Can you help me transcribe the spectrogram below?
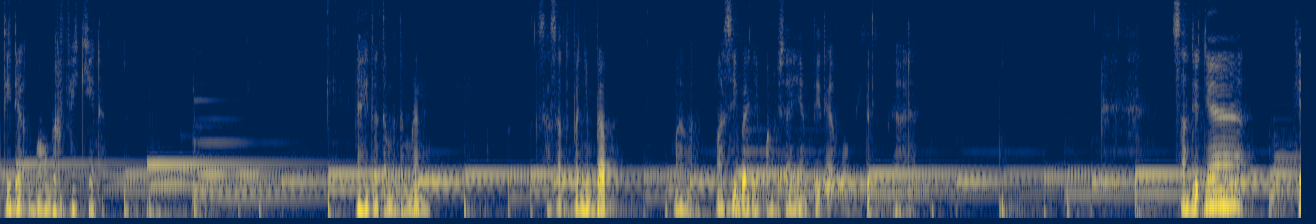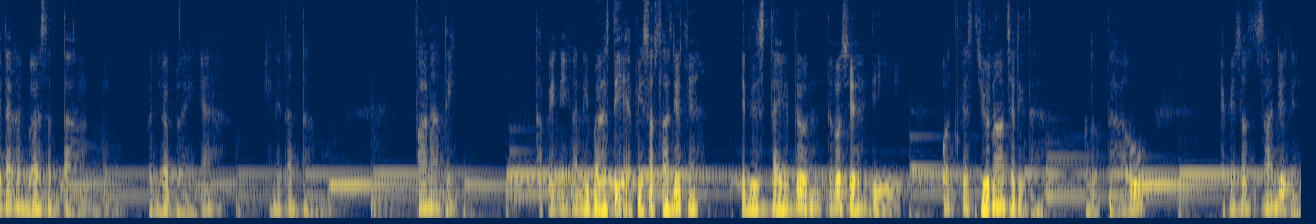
tidak mau berpikir. Nah itu teman-teman salah satu penyebab masih banyak manusia yang tidak mau mengikuti kebenaran. Selanjutnya kita akan bahas tentang penyebab lainnya. Ini tentang fanatik. Tapi ini akan dibahas di episode selanjutnya. Jadi stay tune terus ya di podcast Jurnal Cerita untuk tahu episode selanjutnya.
